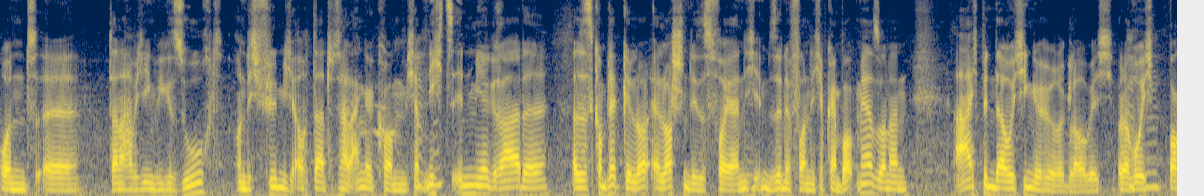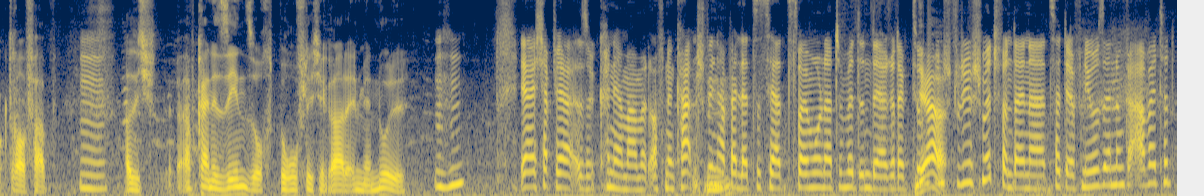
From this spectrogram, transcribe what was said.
Und äh, danach habe ich irgendwie gesucht und ich fühle mich auch da total angekommen. Ich habe nichts in mir gerade, also es ist komplett erloschen, dieses Feuer. Nicht im Sinne von, ich habe keinen Bock mehr, sondern ah, ich bin da, wo ich hingehöre, glaube ich. Oder wo ich Bock drauf habe. Also ich habe keine Sehnsucht berufliche gerade in mir, null. Ja, ich habe ja, also wir können ja mal mit offenen Karten spielen. habe ja letztes Jahr zwei Monate mit in der Redaktion Mhm. Ja. von Studio Schmidt von deiner ZDF Neo Sendung gearbeitet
